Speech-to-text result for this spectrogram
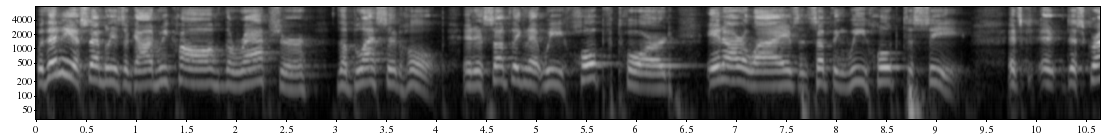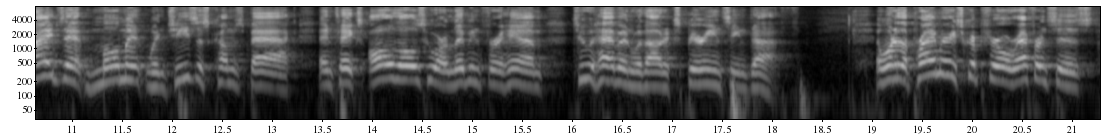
Within the assemblies of God, we call the rapture the blessed hope. It is something that we hope toward in our lives and something we hope to see. It's, it describes that moment when Jesus comes back and takes all those who are living for him to heaven without experiencing death. And one of the primary scriptural references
